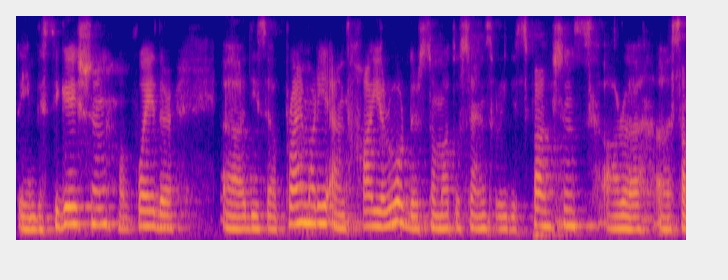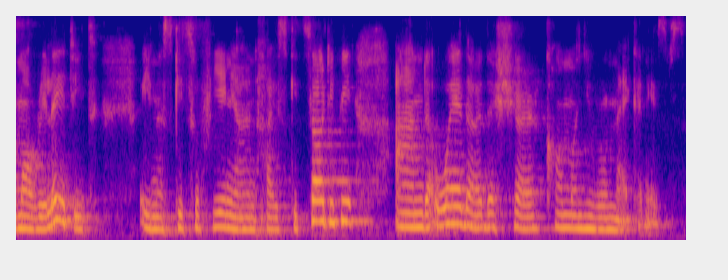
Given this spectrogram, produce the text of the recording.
the investigation of whether these primary and higher order somatosensory dysfunctions are somehow related in schizophrenia and high schizotypy, and whether they share common neural mechanisms.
